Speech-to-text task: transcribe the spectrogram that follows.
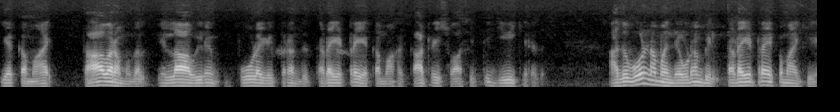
இயக்கமாய் தாவரம் முதல் எல்லா உயிரும் பூலையில் பிறந்து தடையற்ற இயக்கமாக காற்றை சுவாசித்து ஜீவிக்கிறது. அதுபோல் நம்ம இந்த உடம்பில் தடையற்ற இயக்கமாக்கிய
